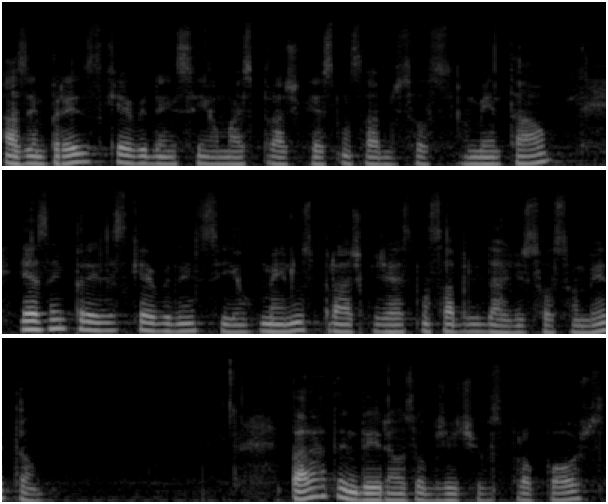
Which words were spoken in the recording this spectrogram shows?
As empresas que evidenciam mais práticas de responsabilidade socioambiental e as empresas que evidenciam menos práticas de responsabilidade socioambiental. Para atender aos objetivos propostos,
